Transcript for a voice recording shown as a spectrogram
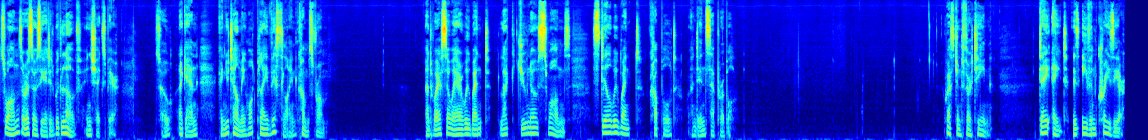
Swans are associated with love in Shakespeare. So, again, can you tell me what play this line comes from? And wheresoe'er we went, like Juno's swans, still we went coupled and inseparable. Question 13. Day 8 is even crazier,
